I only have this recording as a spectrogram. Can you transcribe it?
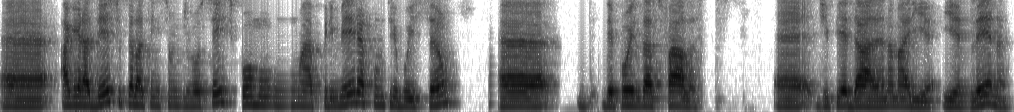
É, agradeço pela atenção de vocês como uma primeira contribuição, é, depois das falas é, de Piedade, Ana Maria e Helena,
